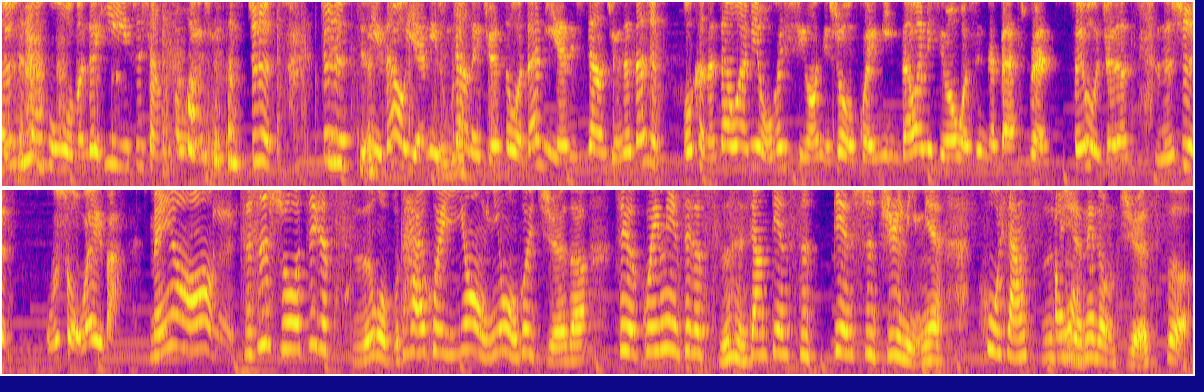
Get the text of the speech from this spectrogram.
就是在乎我们的意义是相通的，就是就是你在我眼里是这样的角色，我在你眼里是这样的角色，但是我可能在外面我会形容你是我闺蜜，你在外面形容我是你的 best friend，所以我觉得词。是无所谓吧？没有，只是说这个词我不太会用，因为我会觉得这个闺蜜这个词很像电视电视剧里面互相撕逼的那种角色，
